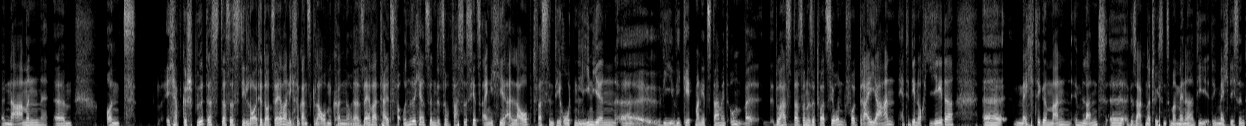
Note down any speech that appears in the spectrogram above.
äh, Namen ähm, und ich habe gespürt, dass, dass es die Leute dort selber nicht so ganz glauben können oder selber teils verunsichert sind. So, was ist jetzt eigentlich hier erlaubt? Was sind die roten Linien? Äh, wie, wie geht man jetzt damit um? Weil du hast da so eine Situation, vor drei Jahren hätte dir noch jeder äh, mächtige Mann im Land äh, gesagt, natürlich sind es immer Männer, die, die mächtig sind,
